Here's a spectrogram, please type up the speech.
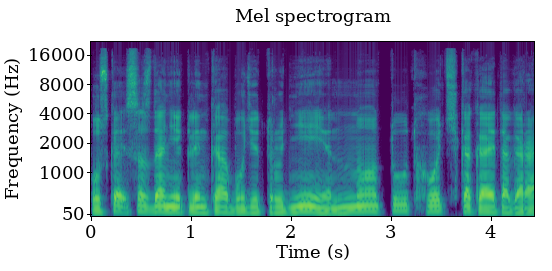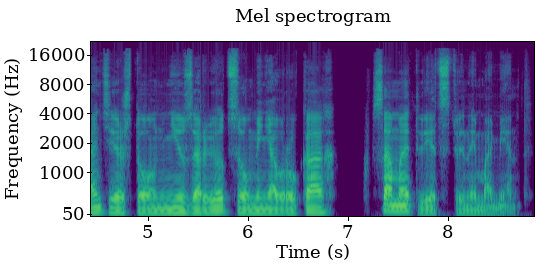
Пускай создание клинка будет труднее, но тут хоть какая-то гарантия, что он не взорвется у меня в руках в самый ответственный момент.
